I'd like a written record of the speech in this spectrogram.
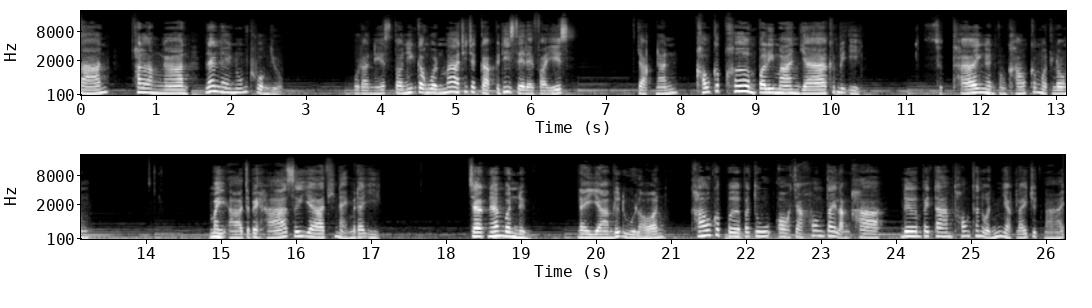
สาร พลังงาน และแรงโน้มถ่วงอยู่คูลาเนสตอนนี้กังวลมากที่จะกลับไปที่เซเลฟาอิส จากนั้นเขาก็เพิ่มปริมาณยาขึ้นไปอีก สุดท้ายเงินของเขาก็หมดลง ไม่อาจจะไปหาซื้อยาที่ไหนมาได้อีก จากนั้นวันหนึ่ง ในยามฤดูร้อน เขาก็เปิดประตูออกจากห้องใต้หลังคาเดินไปตามท้องถนนอยางไร้จุดหมาย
